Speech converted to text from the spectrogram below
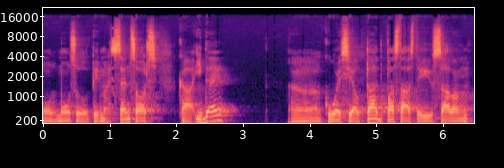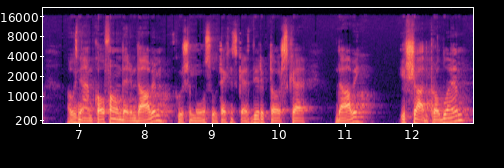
mūsu pirmais sensors, kā ideja, ko es jau tad pastāstīju savam uzņēmuma kofounderim Dāvim, kurš ir mūsu tehniskais direktors, ka Dāvi ir šāda problēma.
